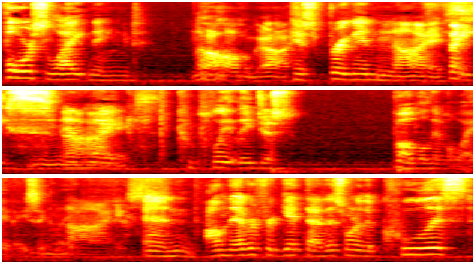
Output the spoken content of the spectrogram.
force lightninged oh gosh. his friggin' nice. face and, like, nice. completely just bubbled him away basically nice and I'll never forget that. That's one of the coolest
